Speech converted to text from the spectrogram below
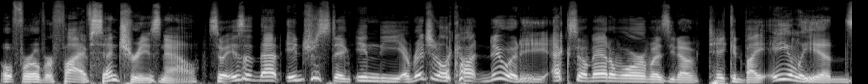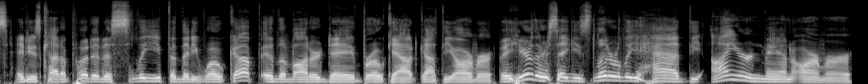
oh, for over five centuries now. So isn't that interesting? In the original continuity, X-O Manowar was, you know, taken by aliens and he was kind of put in a sleep and then he woke up in the modern day, broke out, got the armor. But here they're saying he's literally had the Iron Man armor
